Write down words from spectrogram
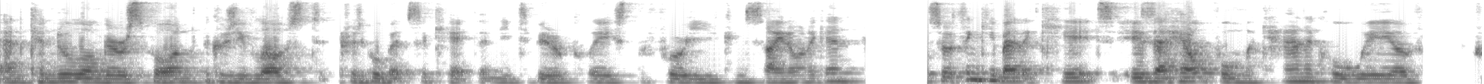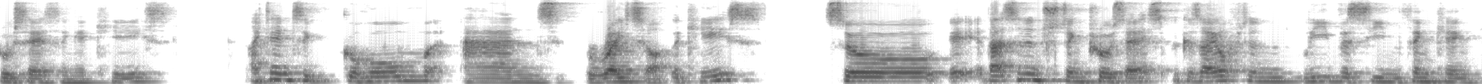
and can no longer respond because you've lost critical bits of kit that need to be replaced before you can sign on again. So, thinking about the kit is a helpful mechanical way of processing a case. I tend to go home and write up the case. So, it, that's an interesting process because I often leave the scene thinking,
